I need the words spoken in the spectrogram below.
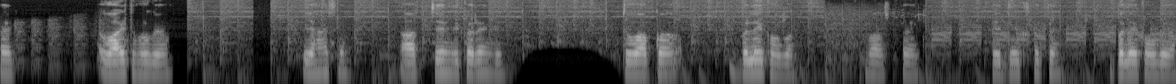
पैड वाइट हो गया। यहाँ से आप चेंज करेंगे तो आपका ब्लैक होगा माउस पैड ये देख सकते हैं ब्लैक हो गया।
